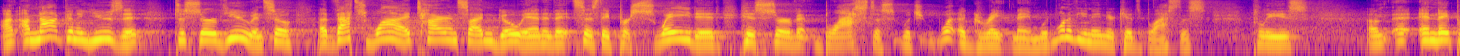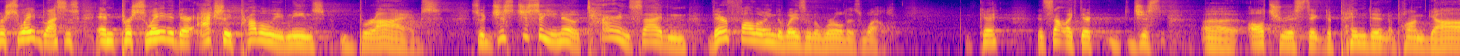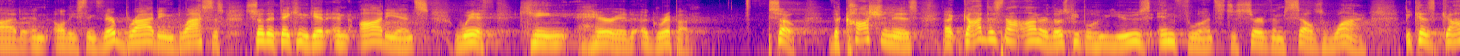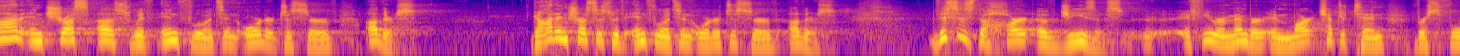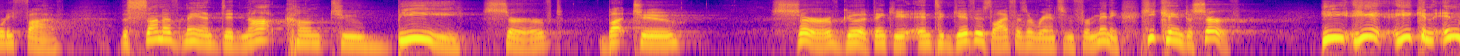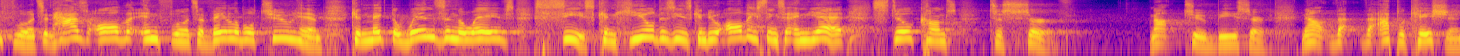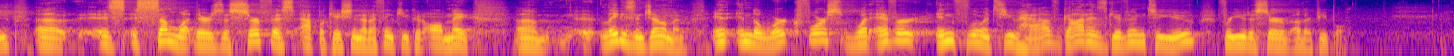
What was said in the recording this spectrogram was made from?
I'm, I'm not going to use it to serve you. And so uh, that's why Tyre and Sidon go in, and they, it says they persuaded his servant Blastus, which, what a great name. Would one of you name your kids Blastus, please? Um, and they persuade Blastus, and persuaded there actually probably means bribes. So just, just so you know, Tyre and Sidon, they're following the ways of the world as well. Okay? It's not like they're just uh, altruistic, dependent upon God, and all these things. They're bribing Blastus so that they can get an audience with King Herod Agrippa. So, the caution is uh, God does not honor those people who use influence to serve themselves. Why? Because God entrusts us with influence in order to serve others. God entrusts us with influence in order to serve others. This is the heart of Jesus if you remember in Mark chapter 10, verse 45, the Son of Man did not come to be served, but to serve, good, thank you, and to give his life as a ransom for many. He came to serve. He, he, he can influence and has all the influence available to him, can make the winds and the waves cease, can heal disease, can do all these things, and yet still comes to serve not to be served. Now, the, the application uh, is, is, somewhat, there's a surface application that I think you could all make. Um, ladies and gentlemen, in, in the workforce, whatever influence you have, God has given to you for you to serve other people.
